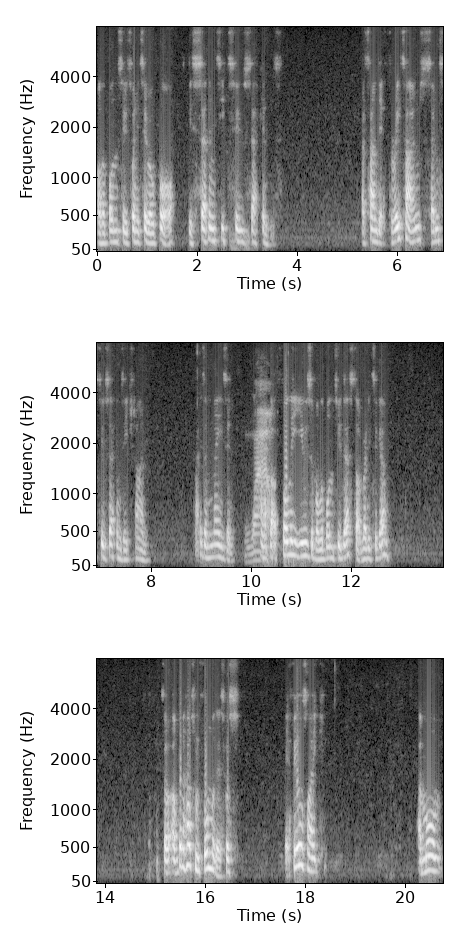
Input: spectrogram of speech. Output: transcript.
of a Ubuntu 2204 is 72 seconds. I timed it three times, 72 seconds each time. That is amazing. Wow. And I've got a fully usable Ubuntu desktop ready to go. So I'm going to have some fun with this because it feels like a more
